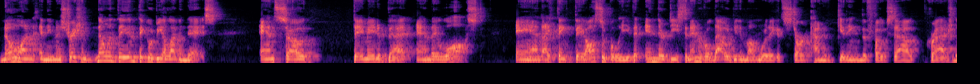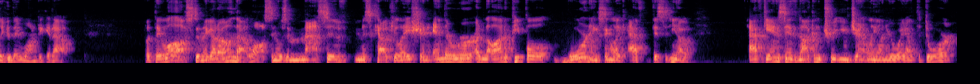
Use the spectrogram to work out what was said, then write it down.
No one in the administration no one they didn't think it would be 11 days. And so they made a bet and they lost. And I think they also believe that in their decent interval, that would be the moment where they could start kind of getting the folks out gradually who they wanted to get out. But they lost and they got to own that loss. And it was a massive miscalculation. And there were a lot of people warning, saying, like, this, you know, Afghanistan is not going to treat you gently on your way out the door.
